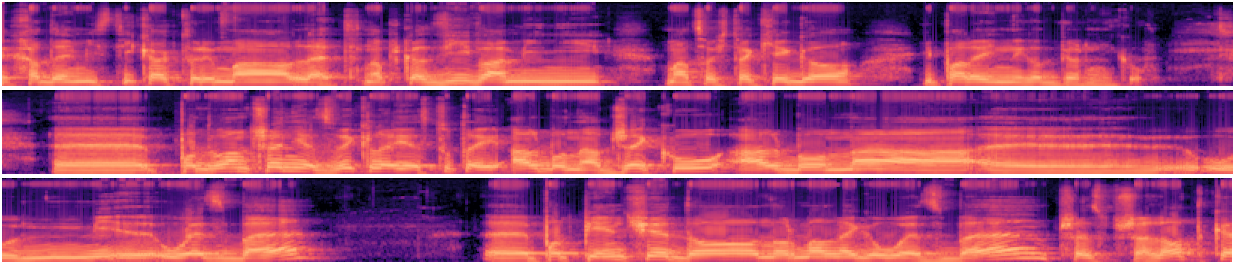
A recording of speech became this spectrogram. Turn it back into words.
y, HDMI sticka, który ma LED. Na przykład Viva Mini ma coś takiego i parę innych odbiorników. E, Podłączenie zwykle jest tutaj albo na jacku, albo na e, USB. E, Podpięcie do normalnego USB przez przelotkę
